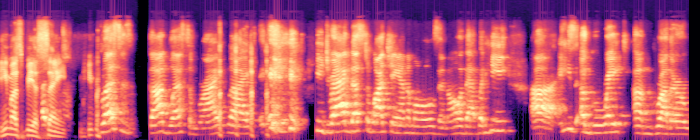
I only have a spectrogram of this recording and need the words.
He must be a uh, saint. bless his God bless him, right? Like he dragged us to watch animals and all of that, but he uh, he's a great um, brother,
